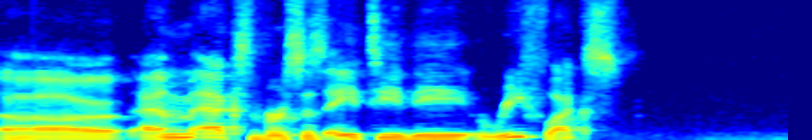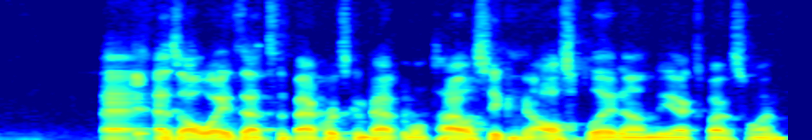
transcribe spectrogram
uh, MX versus ATV Reflex. As always, that's the backwards compatible title, so you can also play it on the Xbox One.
